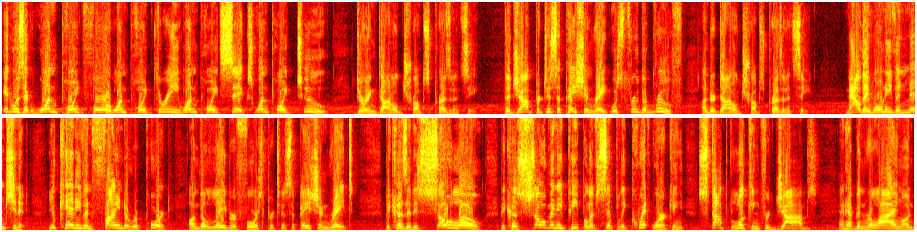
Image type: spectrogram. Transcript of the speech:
It was at 1.4, 1.3, 1.6, 1.2 during Donald Trump's presidency. The job participation rate was through the roof under Donald Trump's presidency. Now they won't even mention it. You can't even find a report on the labor force participation rate because it is so low, because so many people have simply quit working, stopped looking for jobs, and have been relying on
